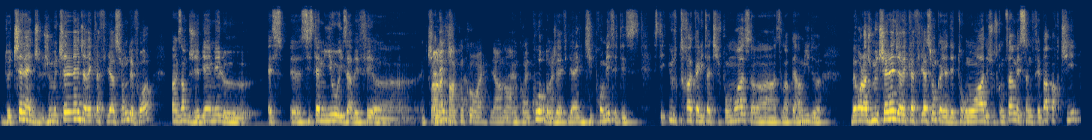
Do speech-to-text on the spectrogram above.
de challenge, je me challenge avec l'affiliation des fois. Par exemple, j'ai bien aimé le euh, System IO, ils avaient fait euh, un challenge. fait un concours, ouais, il y a un an. Un concours, donc j'avais fait les 10 premiers, c'était ultra qualitatif pour moi, ça m'a permis de. Ben voilà, je me challenge avec l'affiliation quand il y a des tournois, des choses comme ça, mais ça ne fait pas partie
